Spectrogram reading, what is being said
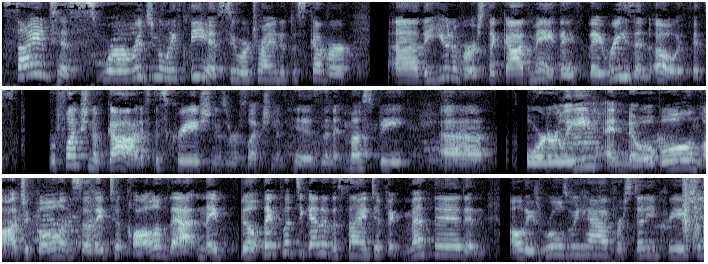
Scientists were originally theists who were trying to discover uh, the universe that God made. They they reasoned, oh, if it's reflection of God, if this creation is a reflection of His, then it must be uh, orderly and knowable and logical. And so they took all of that and they built, they put together the scientific method and all these rules we have for studying creation.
